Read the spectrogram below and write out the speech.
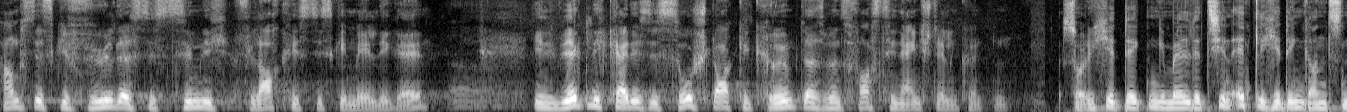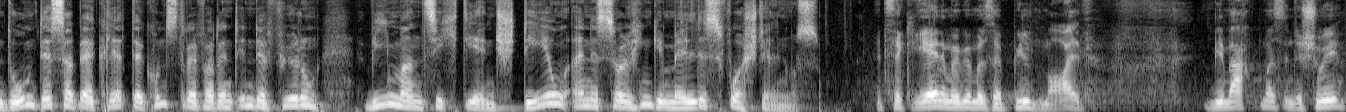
haben Sie das Gefühl, dass das ziemlich flach ist, das Gemälde. Gell? In Wirklichkeit ist es so stark gekrümmt, dass wir uns fast hineinstellen könnten. Solche Deckengemälde ziehen etliche den ganzen Dom. Deshalb erklärt der Kunstreferent in der Führung, wie man sich die Entstehung eines solchen Gemäldes vorstellen muss. Jetzt erkläre ich mal, wie man so ein Bild malt. Wie macht man es in der Schule?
